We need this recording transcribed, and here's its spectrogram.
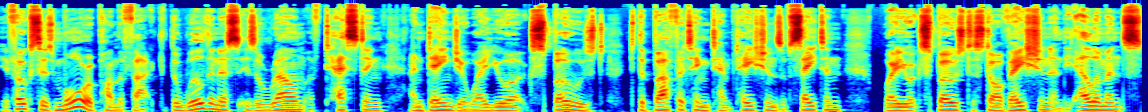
It focuses more upon the fact that the wilderness is a realm of testing and danger where you are exposed to the buffeting temptations of Satan, where you're exposed to starvation and the elements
